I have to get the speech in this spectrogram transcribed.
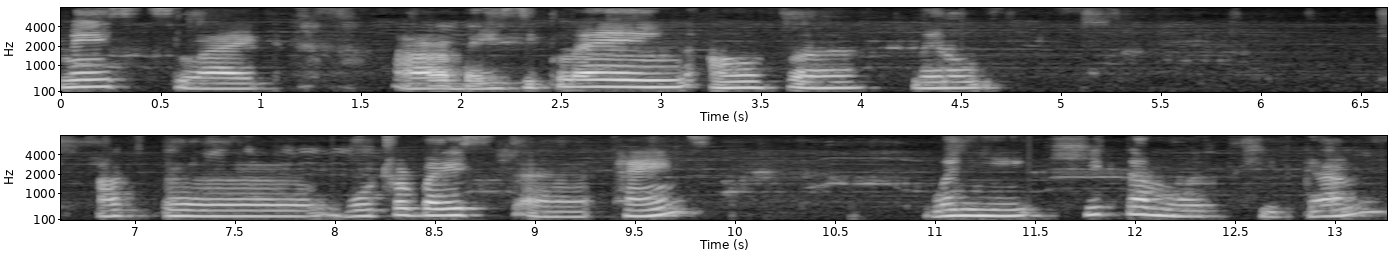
mists, like our basic lane of uh, little uh, water-based uh, paints. When you hit them with heat gun,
